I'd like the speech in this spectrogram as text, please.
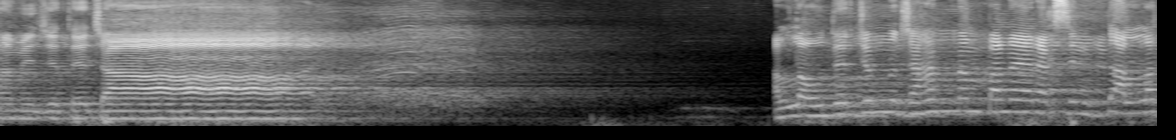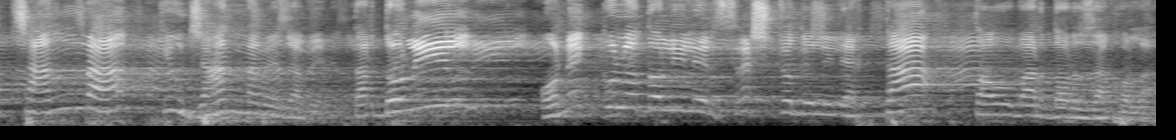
নামে যেতে চায়। আল্লাহ ওদের জন্য জাহান্নাম বানায় রাখছেন, কিন্তু আল্লাহ চান না কেউ জাহান্নামে যাবে। তার দলিল, অনেকগুলো দলিলের, শ্রেষ্ঠ দলিল একটা, তওবার দরজা খোলা।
